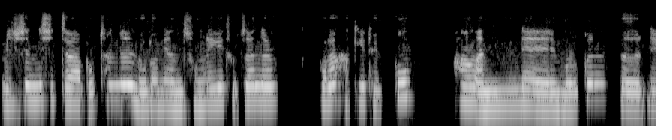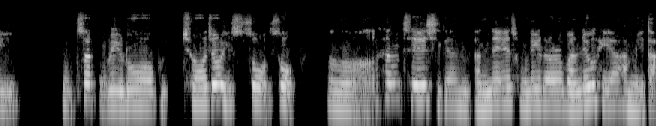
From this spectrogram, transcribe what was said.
미션 시작 버튼을 누르면 정리 도전을 돌아가게 됐고 방 안내 물건들이 문짝 위로 붙여져 있어서 어, 현재 시간 안내 정리를 완료해야 합니다.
